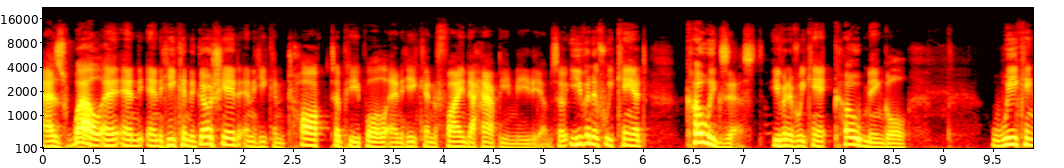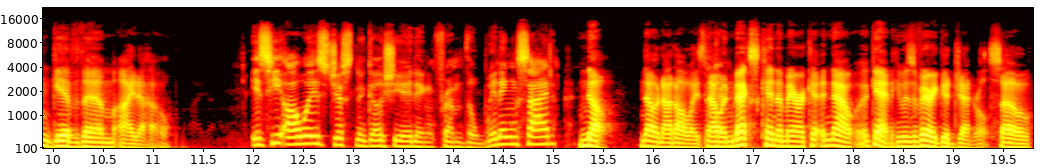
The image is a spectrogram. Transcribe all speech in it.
as well and, and and he can negotiate and he can talk to people and he can find a happy medium so even if we can't coexist even if we can't co-mingle we can give them idaho Is he always just negotiating from the winning side? no no not always now in mexican america and now again he was a very good general so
